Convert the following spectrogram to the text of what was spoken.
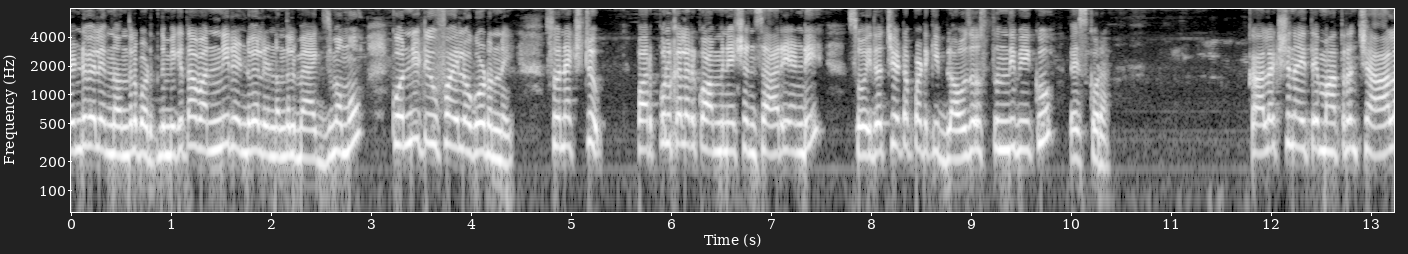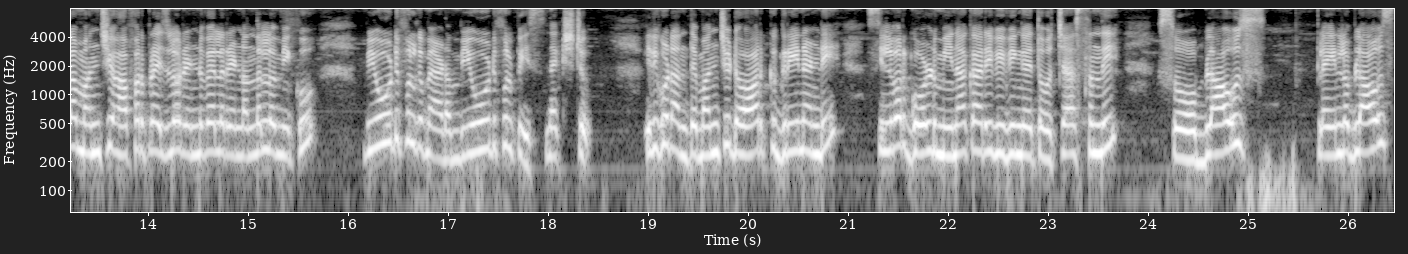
రెండు వేల ఎనిమిది వందలు పడుతుంది. మిగతా అవన్నీ రెండు వేల రెండు వందలు మ్యాక్సిమము కొన్ని ట్యూ ఫైవ్లో కూడా ఉన్నాయి. So next purple colour combination sari అండి. సో ఇది వచ్చేటప్పటికి బ్లౌజ్ వస్తుంది మీకు. వేసుకోరా. కలెక్షన్ అయితే మాత్రం చాలా మంచి ఆఫర్ ప్రైస్లో రెండు వేల రెండు వందల్లో మీకు. బ్యూటిఫుల్గా మేడం బ్యూటిఫుల్ పీస్ నెక్స్ట్ ఇది కూడా అంతే. మంచి డార్క్ గ్రీన్ అండి. సిల్వర్ గోల్డ్ మీనాకారి వివింగ్ అయితే వచ్చేస్తుంది. సో బ్లౌజ్ ప్లెయిన్లో బ్లౌజ్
